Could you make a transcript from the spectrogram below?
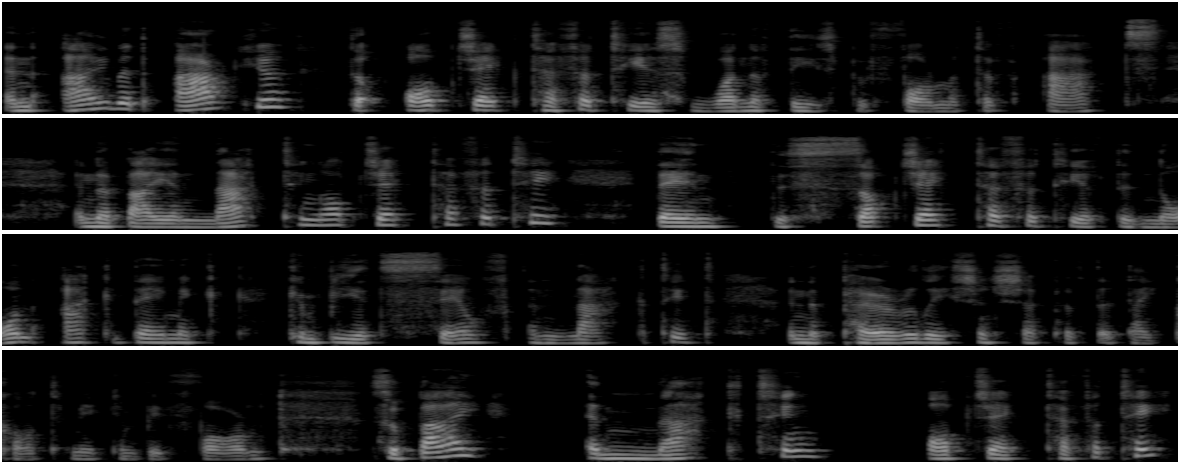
And I would argue that objectivity is one of these performative acts, and that by enacting objectivity, then the subjectivity of the non academic can be itself enacted, and the power relationship of the dichotomy can be formed. So, by enacting objectivity,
